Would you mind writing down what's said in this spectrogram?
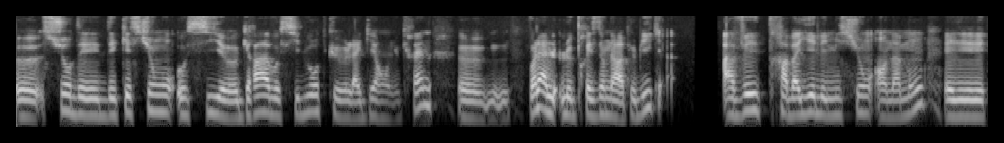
euh, sur des, des questions aussi euh, graves, aussi lourdes que la guerre en Ukraine, euh, voilà, le, le président de la République avait travaillé l'émission en amont et,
